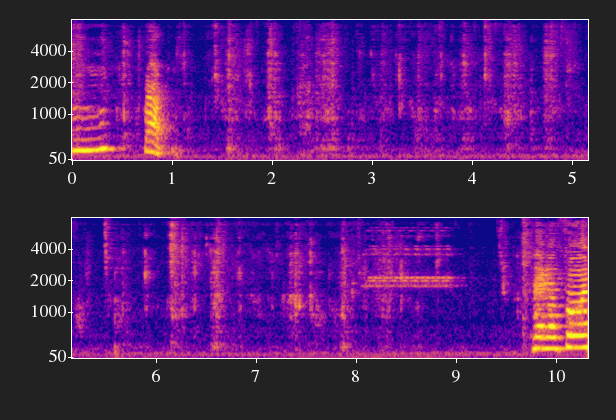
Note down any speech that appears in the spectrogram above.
อืมแบบเทเลโฟน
